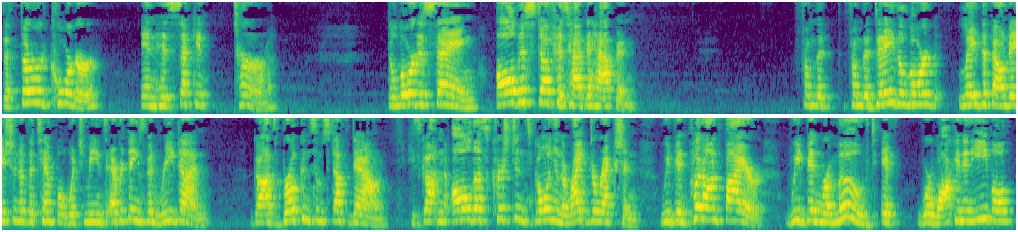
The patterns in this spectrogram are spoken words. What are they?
the third quarter in his second term, the Lord is saying, all this stuff has had to happen. From the, from the day the Lord laid the foundation of the temple, which means everything's been redone. God's broken some stuff down. He's gotten all us Christians going in the right direction. We've been put on fire. We've been removed if we're walking in evil.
